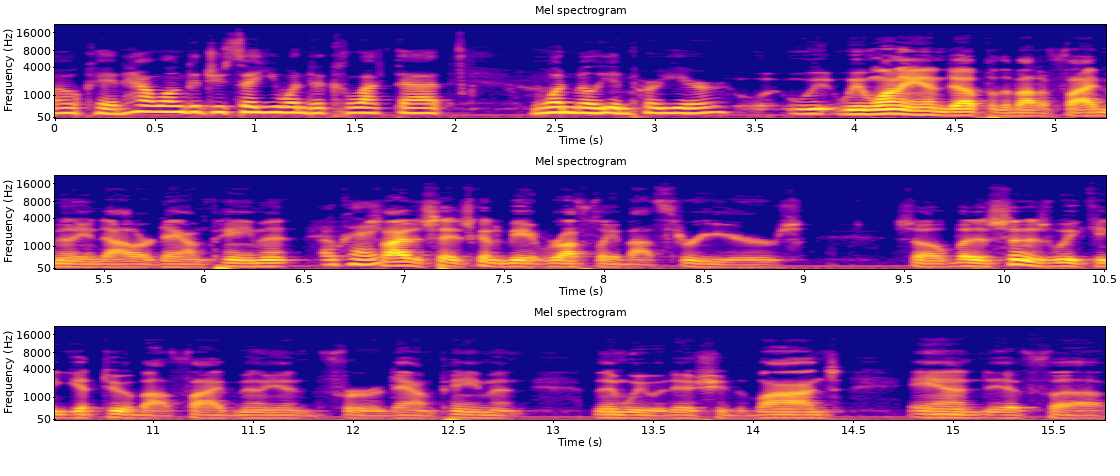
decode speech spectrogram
Okay, and how long did you say you wanted to collect that? One million per year. We, we want to end up with about a $5 million down payment. Okay. So I would say it's going to be roughly about three years. So, but as soon as we can get to about 5 million for a down payment, then we would issue the bonds. And if, uh,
